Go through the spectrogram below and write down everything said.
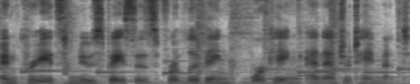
and creates new spaces for living, working, and entertainment.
